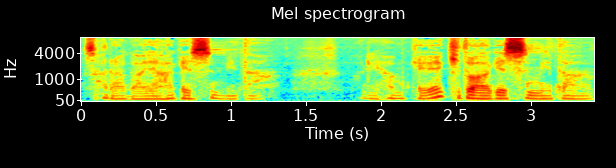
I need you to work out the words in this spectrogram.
살아가야 하겠습니다. 우리 함께 기도하겠습니다.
